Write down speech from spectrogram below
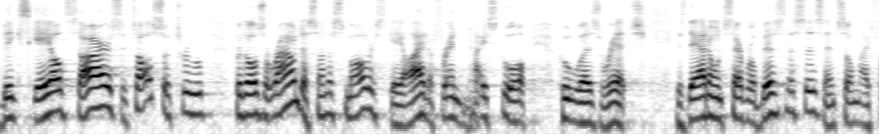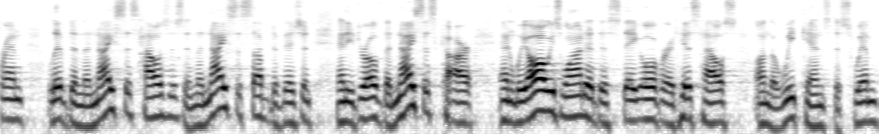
big scale stars, it's also true for those around us on a smaller scale. I had a friend in high school who was rich. His dad owned several businesses, and so my friend lived in the nicest houses in the nicest subdivision, and he drove the nicest car, and we always wanted to stay over at his house on the weekends to swim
